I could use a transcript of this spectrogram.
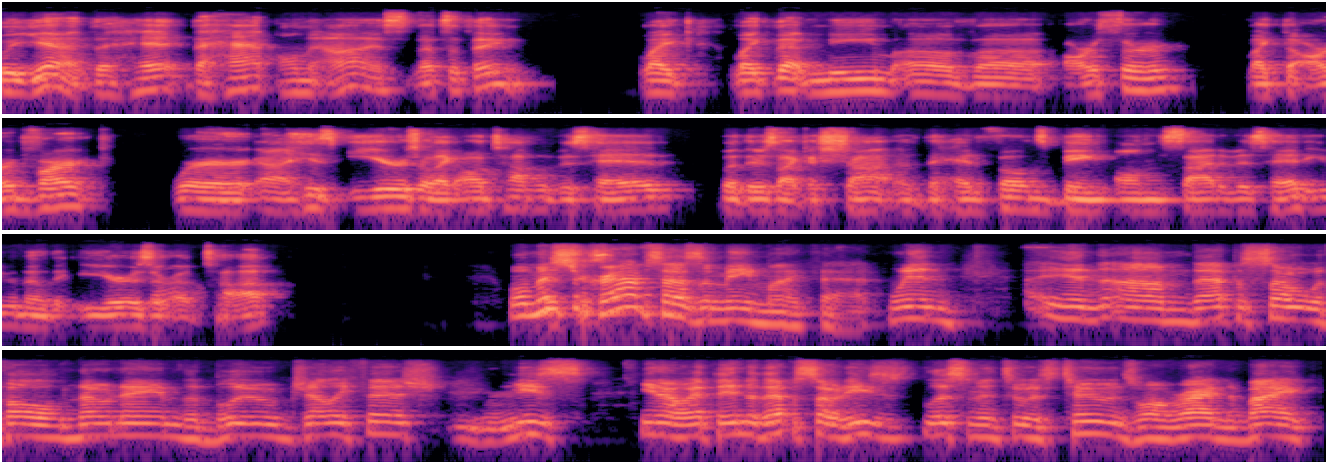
But yeah, the head the hat on the eyes, that's a thing. Like like that meme of uh Arthur, like the aardvark where uh, his ears are like on top of his head, but there's like a shot of the headphones being on the side of his head, even though the ears are up top. Well, Mr. just- Krabs has a meme like that. When in um, the episode with old No Name, the blue jellyfish, he's you know at the end of the episode he's listening to his tunes while riding a bike,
